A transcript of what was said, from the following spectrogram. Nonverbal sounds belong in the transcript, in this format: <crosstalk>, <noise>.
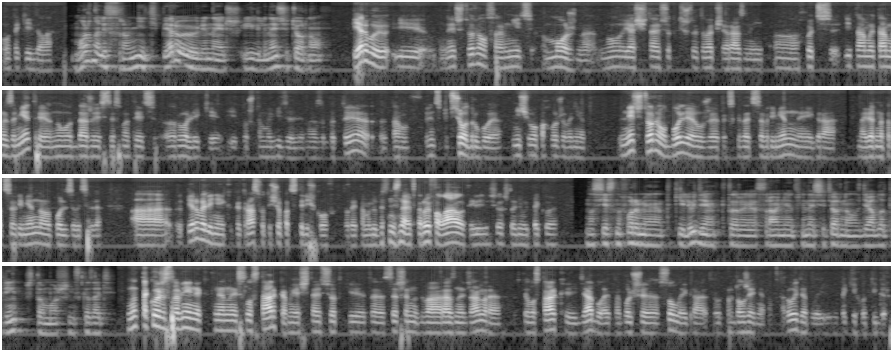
Вот такие дела. Можно ли сравнить первую Lineage и Lineage Eternal? Первую и Edge Eternal сравнить можно, но я считаю все-таки, что это вообще разные. А, хоть и там, и там изометрия, но вот даже если смотреть ролики и то, что мы видели на ЗБТ, там, в принципе, все другое, ничего похожего нет. Edge Eternal более уже, так сказать, современная игра, наверное, под современного пользователя. А первая линейка как раз вот еще под старичков, которые там любят, <laughs> не знаю, второй Fallout или еще что-нибудь такое. У нас есть на форуме такие люди, которые сравнивают Lineage Eternal с Diablo 3. Что можешь им сказать? Ну, такое же сравнение, как, наверное, и с Lost Ark. Я считаю, все-таки это совершенно два разных жанра. Lost Ark и Diablo — это больше соло-игра, это вот продолжение там, второй Diablo и таких вот игр.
